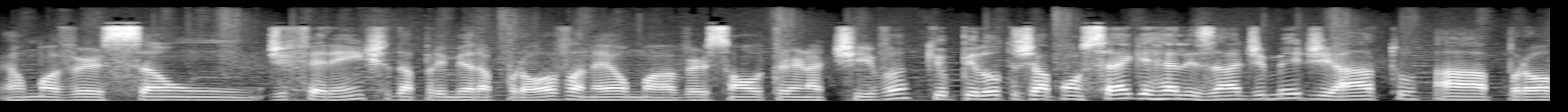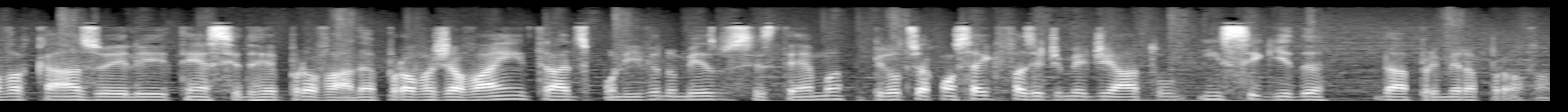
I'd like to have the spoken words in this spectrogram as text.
É uma versão diferente da primeira prova, né? Uma versão alternativa que o piloto já consegue realizar de imediato a prova caso ele tenha sido reprovado. A prova já vai entrar disponível no mesmo sistema. O piloto já consegue fazer de imediato em seguida da primeira prova.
